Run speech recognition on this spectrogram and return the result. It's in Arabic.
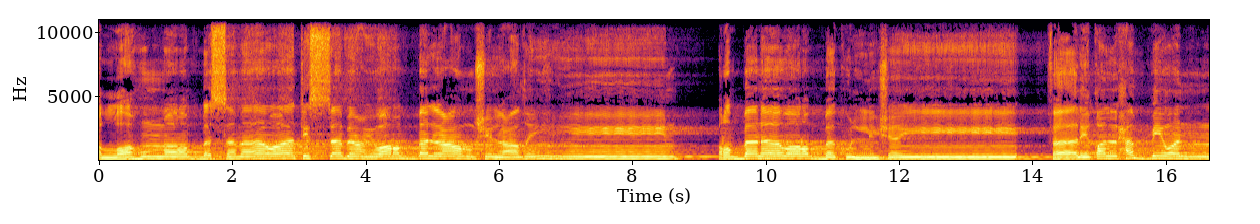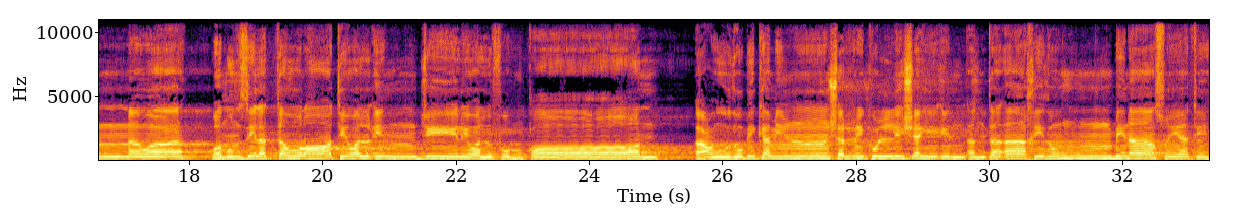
اللهم رب السماوات السبع ورب العرش العظيم. ربنا ورب كل شيء. فالق الحب والنوى ومنزل التوراة والإنجيل والفرقان. أعوذ بك من شر كل شيء أنت آخذ بناصيته.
